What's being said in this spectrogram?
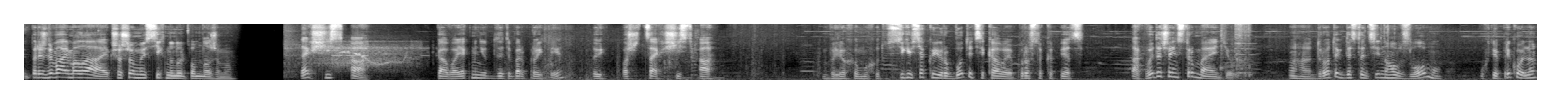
Не переживай, мала, якщо що, ми всіх на нуль помножимо. Цех 6А. Кава, як мені туди тепер пройти? Ой, ваш цех 6А. Бляха муха, тут стільки всякої роботи цікавої, просто капець. Так, видача інструментів. Ага, дротик дистанційного взлому. Ух ти, прикольно.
